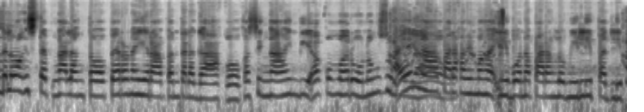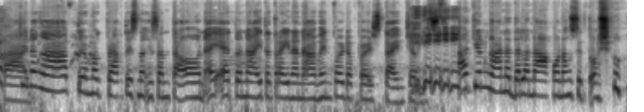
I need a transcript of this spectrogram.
Dalawang step nga lang to, pero nahihirapan talaga ako kasi nga hindi ako marunong sumayaw. Ayan nga, para kami mga ibo na parang lumilipad-lipad. Yun na nga, after mag-practice ng isang taon, ay eto na, itatry na namin for the first time, Charis. At yun nga, nadala na ako ng sitwasyon.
